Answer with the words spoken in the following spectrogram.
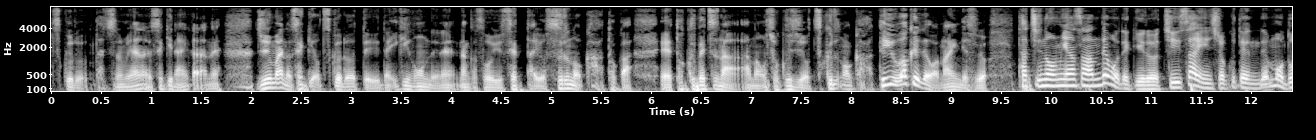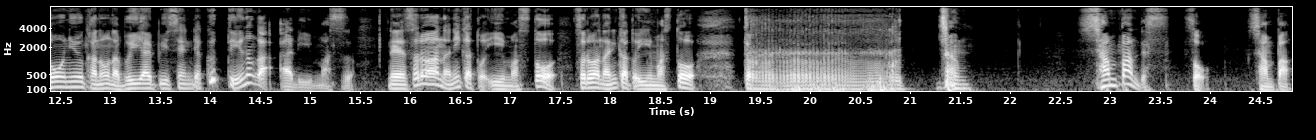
作る。立ち飲み屋の席ないからね、10万円の席を作るっていうね、意気込んでね、なんかそういう接待をするのかとか、えー、特別な、あの、お食事を作るのかっていうわけではないんですよ。立ち飲み屋さんでもできる小さい飲食店でも導入可能な VIP 戦略っていうのがあります。で、それは何かと言いますと、それは何かと言いますと、ドルじゃんシャンパンです。そう。シャンパン。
